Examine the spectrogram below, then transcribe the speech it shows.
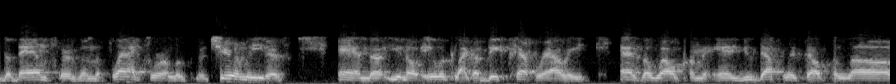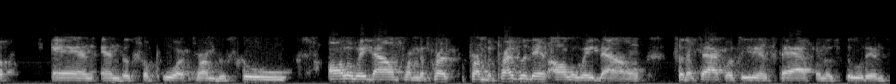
the dancers and the flag twirlers, the cheerleaders, and uh, you know, it was like a big pep rally as a welcome, and you definitely felt the love and and the support from the school, all the way down from the pres- from the president, all the way down to the faculty and staff and the students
